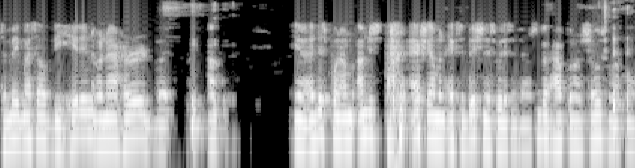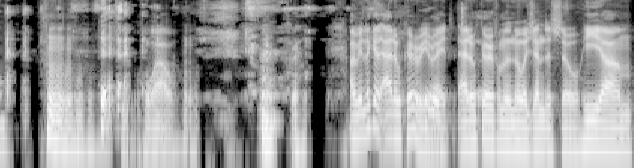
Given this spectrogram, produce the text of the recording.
to make myself be hidden or not heard, but I, you know, at this point, I'm I'm just actually I'm an exhibitionist with it sometimes. Sometimes I put on shows for my phone. wow. I mean, look at Adam Curry, right? Adam Curry from the No Agenda show. He um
